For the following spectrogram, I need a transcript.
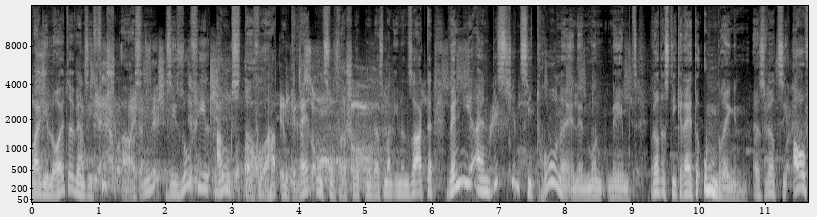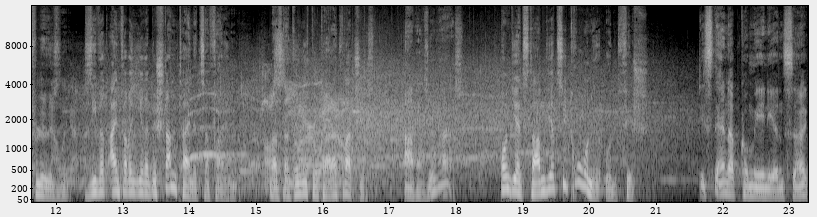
weil die Leute, wenn sie Fisch aßen, sie so viel Angst davor hatten, Gräten zu verschlucken, dass man ihnen sagte, wenn ihr ein bisschen Zitrone in den Mund nehmt, wird es die Gräte umbringen, es wird sie auflösen, sie wird einfach in ihre Bestandteile zerfallen was natürlich totaler Quatsch ist. Aber so war's. Und jetzt haben wir Zitrone und Fisch. Die Stand-up-Comedians, ne?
